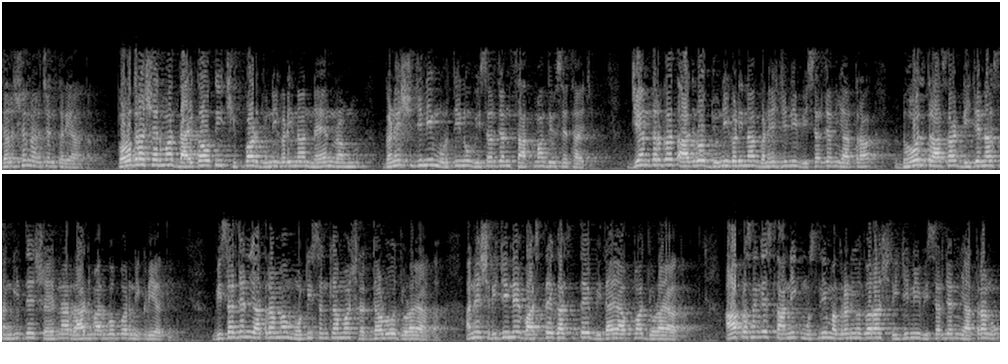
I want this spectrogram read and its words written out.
દર્શન અર્ચન કર્યા હતા. વડોદરા શહેરમાં દાયકાઓથી છીપવાડ જૂનીગઢીના નયનરમ ગણેશજીની મૂર્તિનું વિસર્જન સાતમા દિવસે થાય છે. જે અંતર્ગત આજરોજ જૂનીગઢીના ગણેશજીની વિસર્જન યાત્રા ઢોલ ત્રાસા ડીજેના સંગીતે શહેરના રાજમાર્ગો પર નીકળી હતી. વિસર્જન યાત્રામાં મોટી સંખ્યામાં શ્રદ્ધાળુઓ જોડાયા હતા. અને શ્રીજીને વાજતે ગાજતે વિદાય આપવા જોડાયા હતા. આ પ્રસંગે સ્થાનિક મુસ્લિમ અગ્રણીઓ દ્વારા શ્રીજીની વિસર્જન યાત્રાનું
